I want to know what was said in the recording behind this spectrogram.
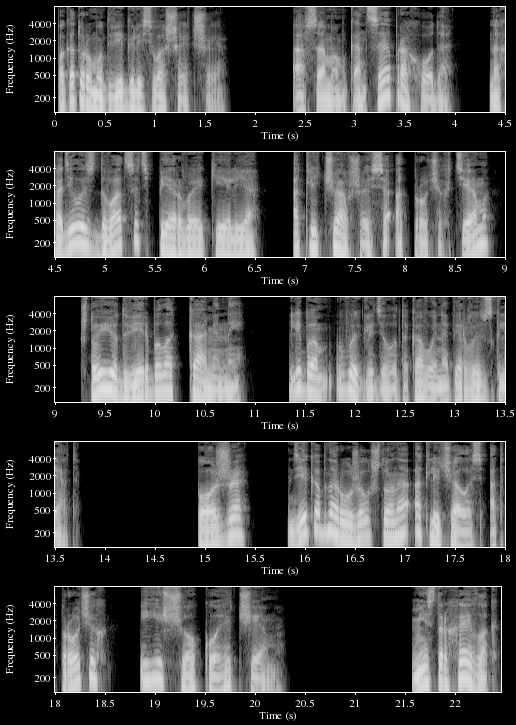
по которому двигались вошедшие а в самом конце прохода находилась двадцать первая келья, отличавшаяся от прочих тем, что ее дверь была каменной, либо выглядела таковой на первый взгляд. Позже Дик обнаружил, что она отличалась от прочих и еще кое-чем. Мистер Хейвлок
